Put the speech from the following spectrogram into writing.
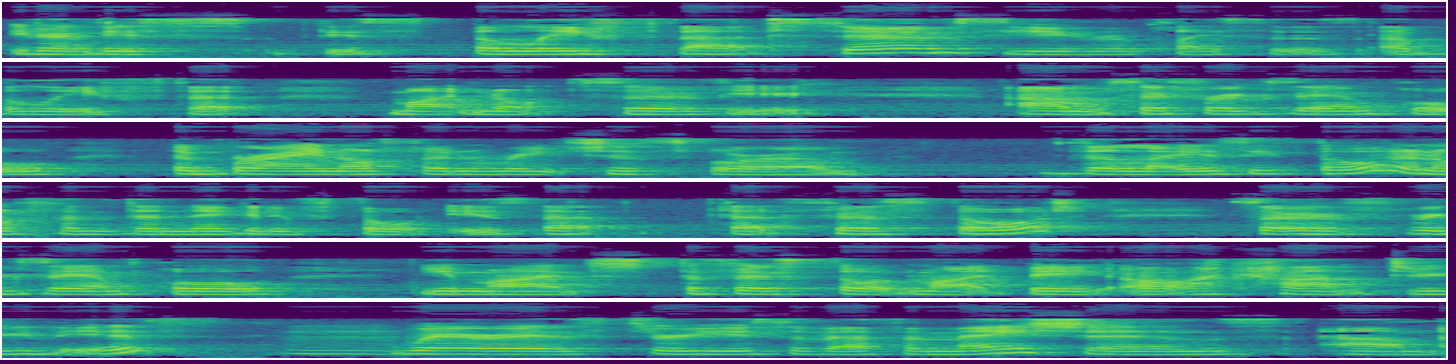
you know, this, this belief that serves you replaces a belief that might not serve you. Um, so for example, the brain often reaches for a, the lazy thought, and often the negative thought is that that first thought. So, for example, you might the first thought might be, "Oh, I can't do this," mm. whereas through use of affirmations, um,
